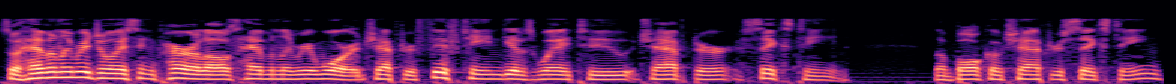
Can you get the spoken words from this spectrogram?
So heavenly rejoicing parallels heavenly reward. Chapter 15 gives way to chapter 16. The bulk of chapter 16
